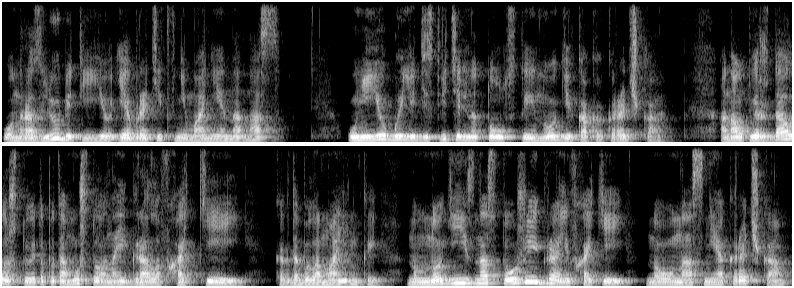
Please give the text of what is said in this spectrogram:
он разлюбит ее и обратит внимание на нас. У нее были действительно толстые ноги, как окорочка. Она утверждала, что это потому, что она играла в хоккей, когда была маленькой. Но многие из нас тоже играли в хоккей, но у нас не окорочка.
